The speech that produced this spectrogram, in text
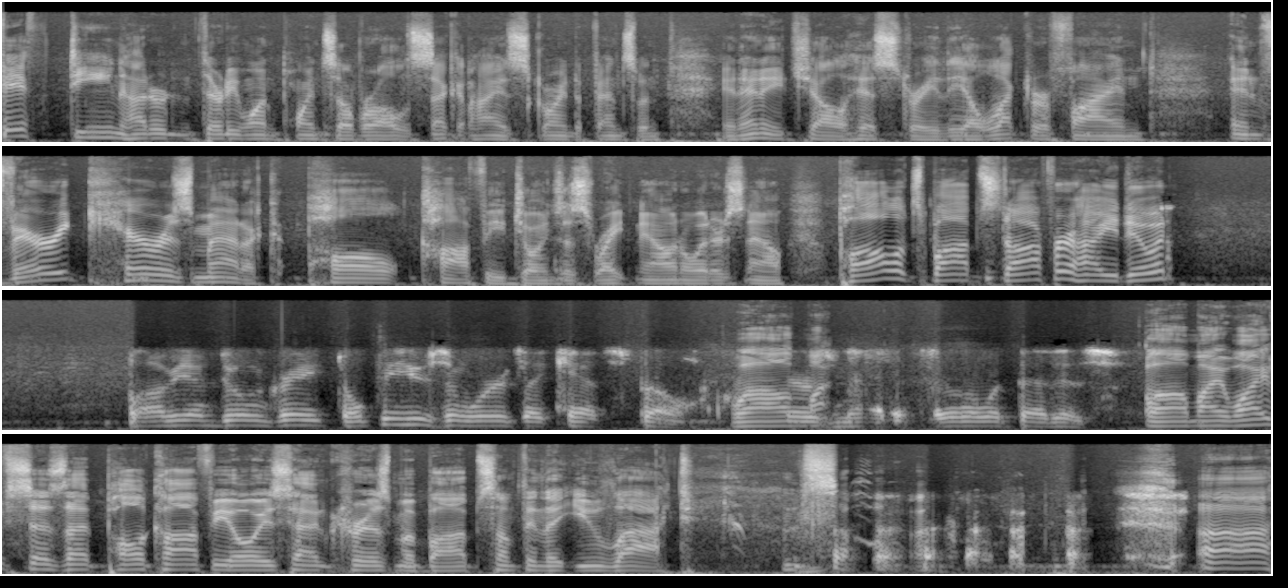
1,531 points overall, the second highest scoring defenseman in NHL history. The electrifying and very charismatic Paul Coffey joins us right now in Oilers Now. Paul, it's Bob Stauffer. How you doing? Bobby, I'm doing great. Don't be using words I can't spell. Well, my, I don't know what that is. Well, my wife says that Paul Coffey always had charisma, Bob, something that you lacked. so, uh,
